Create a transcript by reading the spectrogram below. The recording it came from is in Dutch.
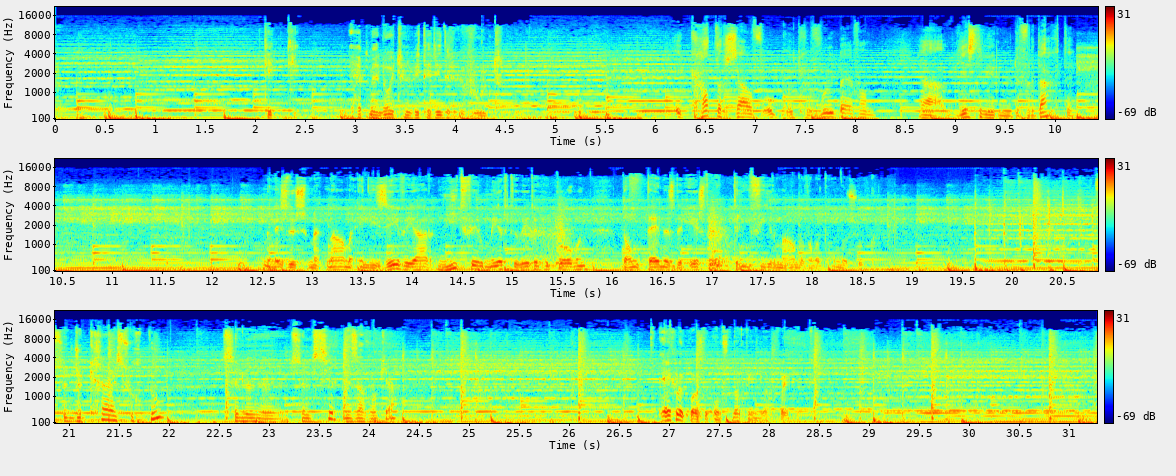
Ik heb mij nooit een witte ridder gevoeld. Ik had er zelf ook het gevoel bij van, ja, wie is er hier nu de verdachte? Men is dus met name in die zeven jaar niet veel meer te weten gekomen dan tijdens de eerste drie, vier maanden van het onderzoek. Ce que je crains surtout, c'est le, le cirque des avocats. Eigenlijk was de ontsnapping lachwekkend.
